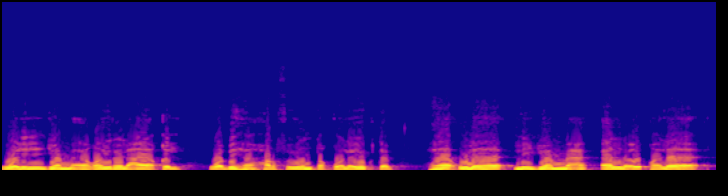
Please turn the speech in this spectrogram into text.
وللجمع غير العاقل وبها حرف ينطق ولا يكتب. هؤلاء لجمع العقلاء.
